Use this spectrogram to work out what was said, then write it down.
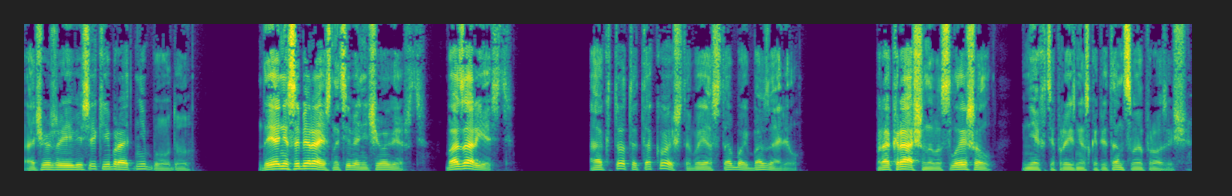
а чужие висяки брать не буду. Да я не собираюсь на тебя ничего вешать. Базар есть. А кто ты такой, чтобы я с тобой базарил? Прокрашенного слышал? Нехотя произнес капитан свое прозвище.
